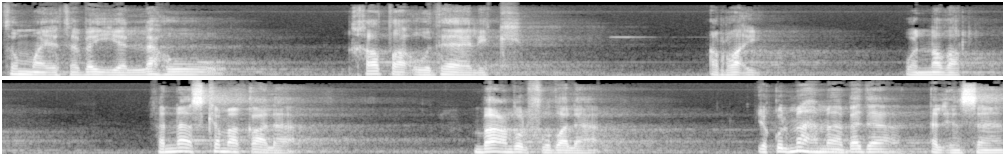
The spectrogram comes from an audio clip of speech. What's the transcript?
ثم يتبين له خطأ ذلك الرأي والنظر. فالناس كما قال بعض الفضلاء يقول مهما بدا الإنسان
